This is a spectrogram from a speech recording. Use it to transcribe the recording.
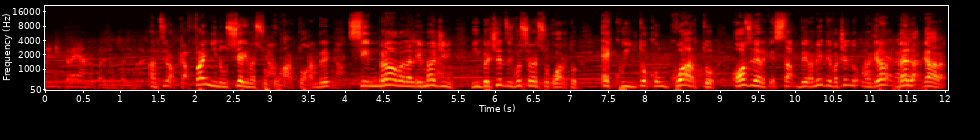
primi tre hanno preso un po' di mano Anzi no, Caffagni non si è rimesso No, quarto, no, Andre. no. Sembrava dalle Sembrava. immagini in precedenza si fosse messo quarto. È quinto con quarto. Osler che sta veramente facendo una Osler, bella gara.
